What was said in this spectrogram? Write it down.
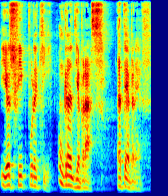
E hoje fico por aqui. Um grande abraço. Até breve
